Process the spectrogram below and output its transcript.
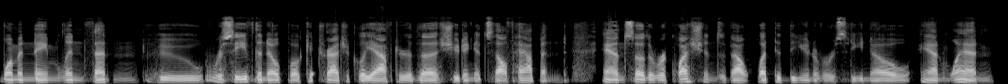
woman named Lynne Fenton, who received the notebook tragically after the shooting itself happened. And so there were questions about what did the university know and when.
